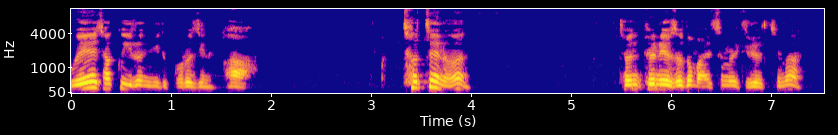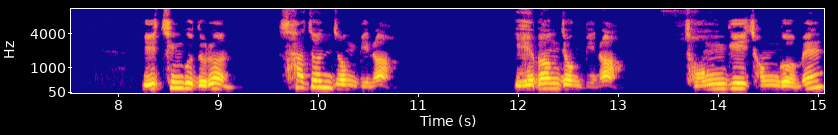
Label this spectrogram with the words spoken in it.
왜 자꾸 이런 일이 벌어지는가? 첫째는 전편에서도 말씀을 드렸지만 이 친구들은 사전 정비나 예방 정비나 정기 점검에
